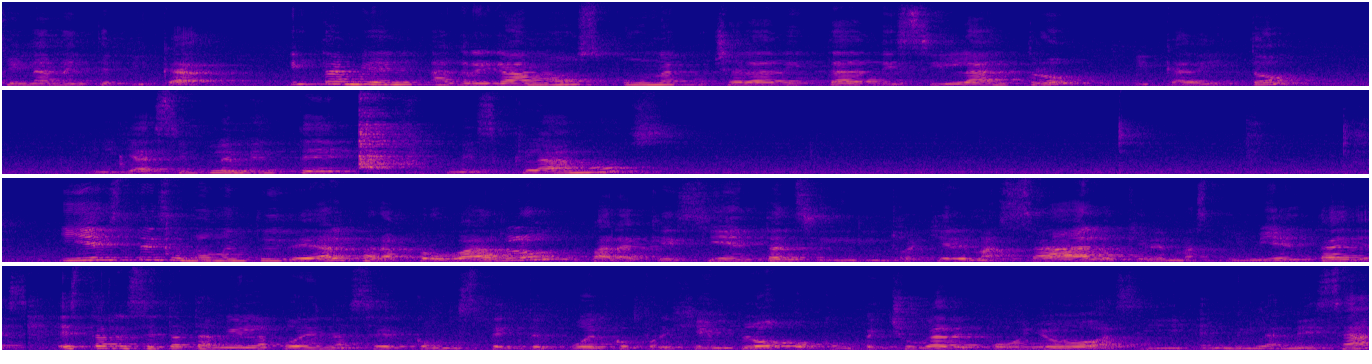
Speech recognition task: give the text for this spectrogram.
finamente picado. Y también agregamos una cucharadita de cilantro picadito. Y ya simplemente mezclamos. Y este es el momento ideal para probarlo, para que sientan si requiere más sal o quieren más pimienta y así. Esta receta también la pueden hacer con bistec de puerco, por ejemplo, o con pechuga de pollo así en milanesa.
